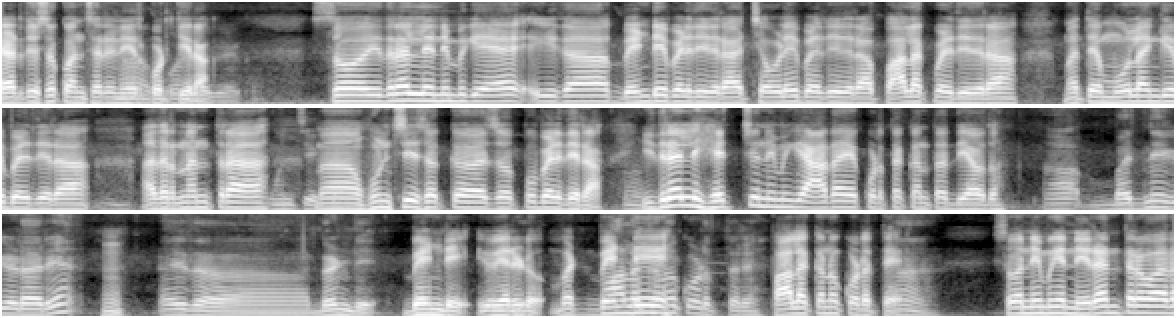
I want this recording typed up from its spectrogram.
ಎರಡು ದಿವ್ಸಕ್ಕೆ ಒಂದ್ಸರಿ ನೀರು ಕೊಡ್ತೀರಾ? ಕೊಡ್ಲೇಬೇಕು. ಸೊ ಇದರಲ್ಲಿ ನಿಮಗೆ ಈಗ ಬೆಂಡೆ ಬೆಳೆದಿದ್ದೀರಾ ಚವಳಿ ಬೆಳೆದಿದ್ದೀರಾ ಪಾಲಕ್ ಬೆಳೆದಿದ್ದೀರಾ ಮತ್ತು ಮೂಲಂಗಿ ಬೆಳೆದಿರಾ ಅದರ ನಂತರ ಹುಣಸಿ. ಸೊಕ್ಕ ಸೊಪ್ಪು ಬೆಳೆದಿರಾ ಇದರಲ್ಲಿ ಹೆಚ್ಚು ನಿಮಗೆ ಆದಾಯ ಕೊಡ್ತಕ್ಕಂಥದ್ದು ಯಾವುದು? ಬದ್ನಿ ಗಿಡ ರೀ. ಇದು ಬೆಂಡಿ. ಬೆಂಡೆ ಇವೆರಡು. ಬಟ್ ಬೆಂಡೆ ಕೊಡ್ತಾರೆ ಪಾಲಕನು ಕೊಡುತ್ತೆ. ಸೊ ನಿಮಗೆ ನಿರಂತರವಾದ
